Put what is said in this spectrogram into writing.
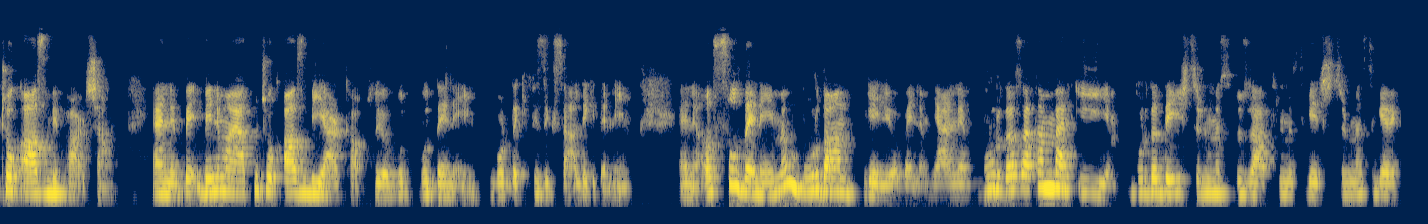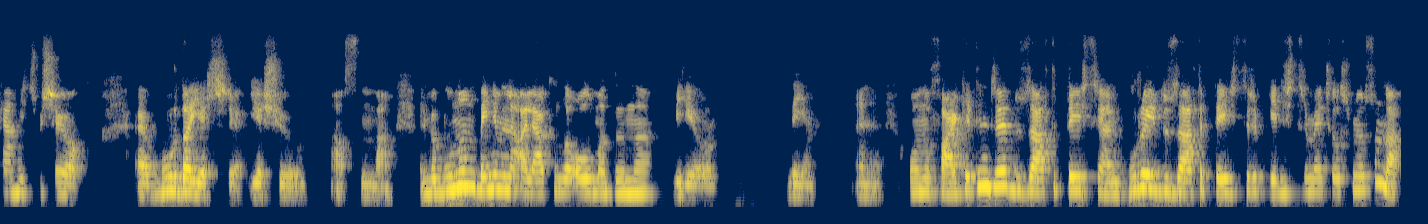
çok az bir parçam. Yani be, benim hayatımda çok az bir yer kaplıyor bu, bu deneyim. Buradaki fizikseldeki deneyim. Yani asıl deneyimim buradan geliyor benim. Yani burada zaten ben iyiyim. Burada değiştirilmesi, düzeltilmesi, geliştirilmesi gereken hiçbir şey yok. Ee, burada yaşay- yaşıyorum aslında. Yani ve bunun benimle alakalı olmadığını biliyorum diyeyim. Yani onu fark edince düzeltip değiştir yani burayı düzeltip değiştirip geliştirmeye çalışmıyorsun da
